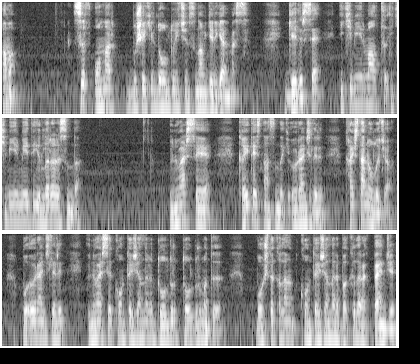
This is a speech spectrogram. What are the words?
Ama sırf onlar bu şekilde olduğu için sınav geri gelmez. Gelirse 2026-2027 yılları arasında üniversiteye kayıt esnasındaki öğrencilerin kaç tane olacağı, bu öğrencilerin üniversite kontenjanları doldurup doldurmadığı, boşta kalan kontenjanlara bakılarak bence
